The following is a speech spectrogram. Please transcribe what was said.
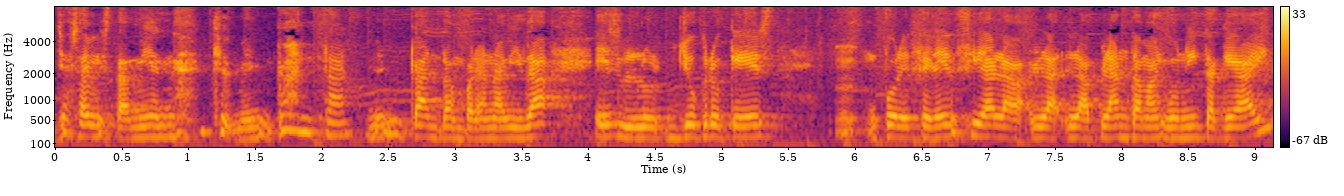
ya sabéis también que me encantan, me encantan para Navidad. Es yo creo que es por excelencia la, planta más bonita que hay.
